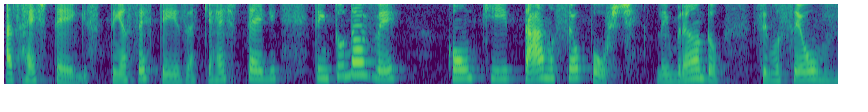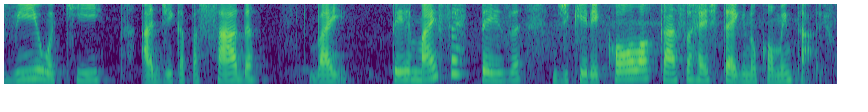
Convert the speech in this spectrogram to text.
as hashtags. Tenha certeza que a hashtag tem tudo a ver com o que está no seu post. Lembrando, se você ouviu aqui a dica passada, vai ter mais certeza de querer colocar sua hashtag no comentário.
